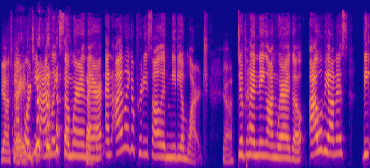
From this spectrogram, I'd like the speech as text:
yeah, 12, Right. 14, I'm like somewhere in there. And I'm like a pretty solid medium large. Yeah. Depending on where I go. I will be honest, the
